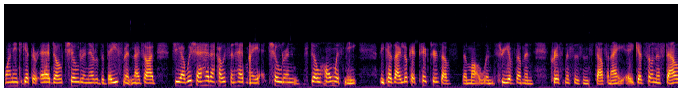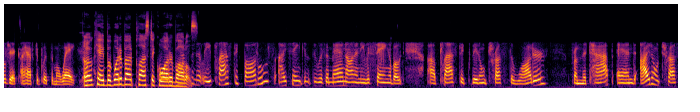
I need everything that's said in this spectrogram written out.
wanting to get their adult children out of the basement, and I thought, gee, I wish I had a house and had my children still home with me, because I look at pictures of them all, when three of them, and Christmases and stuff, and I it get so nostalgic. I have to put them away. Okay, but what about plastic water Oh, bottles? Definitely. Plastic bottles. I think there was a man on and he was saying about uh, plastic, they don't trust the water from the tap. And I don't trust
